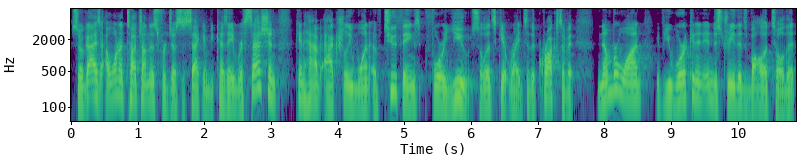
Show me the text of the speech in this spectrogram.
So, guys, I want to touch on this for just a second because a recession can have actually one of two things for you. So, let's get right to the crux of it. Number one, if you work in an industry that's volatile, that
